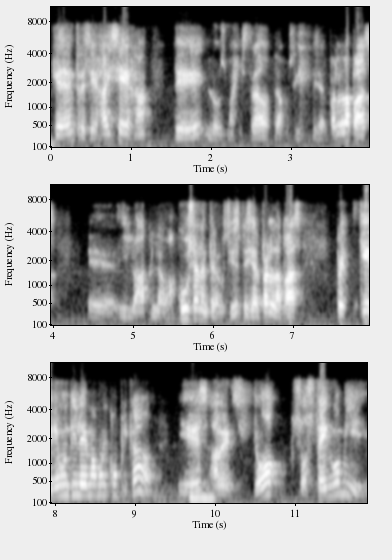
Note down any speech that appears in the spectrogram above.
queda entre ceja y ceja de los magistrados de la Justicia para la Paz, eh, y la, acusan ante la Justicia Especial para la Paz, pues tiene un dilema muy complicado. Y es, a ver, si yo sostengo mi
